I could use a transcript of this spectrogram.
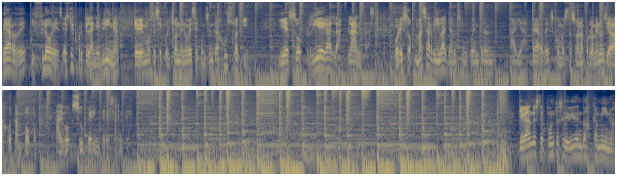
verde y flores. Esto es porque la neblina que vemos de ese colchón de nubes se concentra justo aquí y eso riega las plantas. Por eso más arriba ya no se encuentran áreas verdes como esta zona por lo menos y abajo tampoco. Algo súper interesante. Llegando a este punto se divide en dos caminos.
